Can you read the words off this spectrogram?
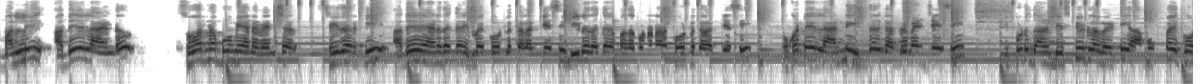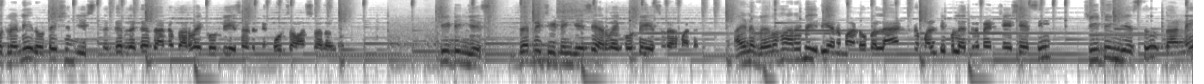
మళ్ళీ అదే ల్యాండ్ సువర్ణ భూమి అనే వెంచర్ శ్రీధర్కి అదే ఆయన దగ్గర ఇరవై కోట్లు కలెక్ట్ చేసి వీళ్ళ దగ్గర పదకొండున్నర కోట్లు కలెక్ట్ చేసి ఒకటే ల్యాండ్ని ఇద్దరికి అగ్రిమెంట్ చేసి ఇప్పుడు దాని డిస్ప్యూట్లో పెట్టి ఆ ముప్పై కోట్లని రొటేషన్ చేసి దగ్గర దగ్గర దాన్ని ఒక అరవై కోట్లు చేశాడండి మూడు సంవత్సరాలలో చీటింగ్ చేసి. ఇద్దరిని చీటింగ్ చేసి అరవై కోట్లు చేశాడు అనమాట ఆయన వ్యవహారమే ఇది అనమాట ఒక ల్యాండ్ మల్టిపుల్ అగ్రిమెంట్ చేసేసి చీటింగ్ చేస్తూ దాన్ని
